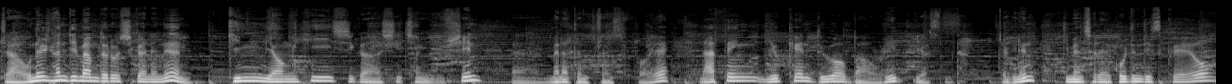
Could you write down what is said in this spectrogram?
자, 오늘 현디맘대로 시간에는 김명희 씨가 신청해 주신 맨하튼 트랜스퍼의 Nothing You Can Do About It 이었습니다. 여기는 김현철의 골든디스크예요.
